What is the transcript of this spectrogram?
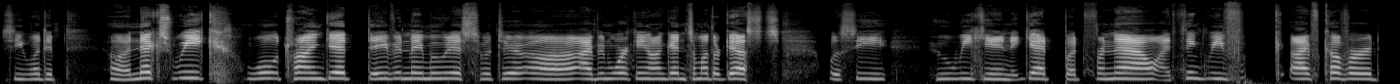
see what it. Uh, next week we'll try and get David Mahmoudis. Which uh, I've been working on getting some other guests. We'll see who we can get, but for now I think we've I've covered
